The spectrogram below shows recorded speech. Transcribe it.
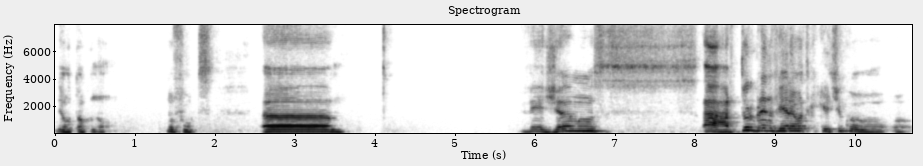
deu o toco no, no Futs. Uh, Vejamos. Ah, Arthur Breno Vieira é outro que critica o,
